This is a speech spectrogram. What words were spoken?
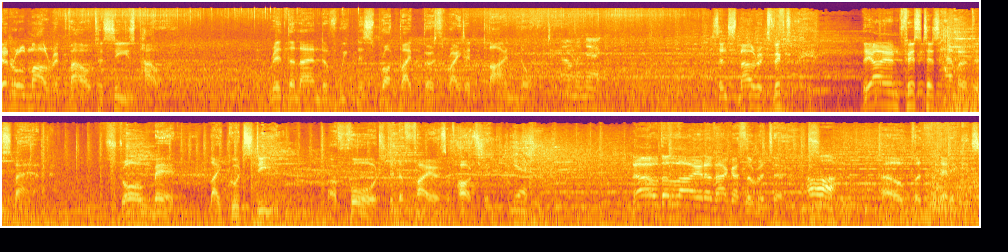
General Malric vowed to seize power and rid the land of weakness brought by birthright and blind loyalty. Since Malric's victory, the Iron Fist has hammered this land. Strong men, like good steel, are forged in the fires of hardship. Yes. Now the Lion of Agatha returns. Oh, How pathetic its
